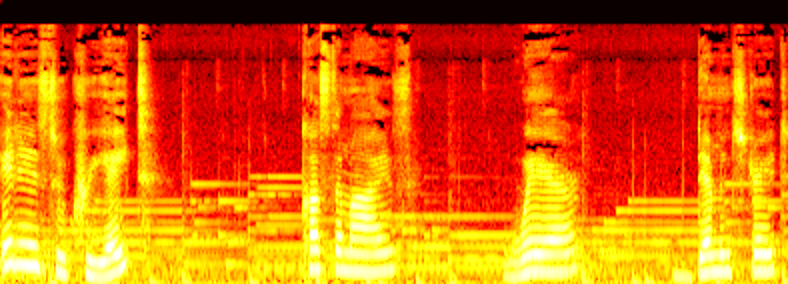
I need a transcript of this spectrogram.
It is to create, customize, wear, demonstrate,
